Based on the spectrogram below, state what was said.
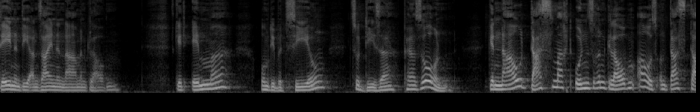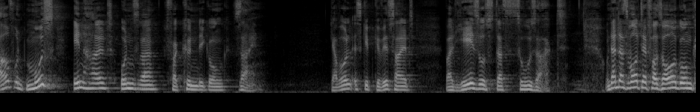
denen, die an seinen Namen glauben. Es geht immer um die Beziehung zu dieser Person. Genau das macht unseren Glauben aus und das darf und muss Inhalt unserer Verkündigung sein. Jawohl, es gibt Gewissheit, weil Jesus das zusagt. Und dann das Wort der Versorgung.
